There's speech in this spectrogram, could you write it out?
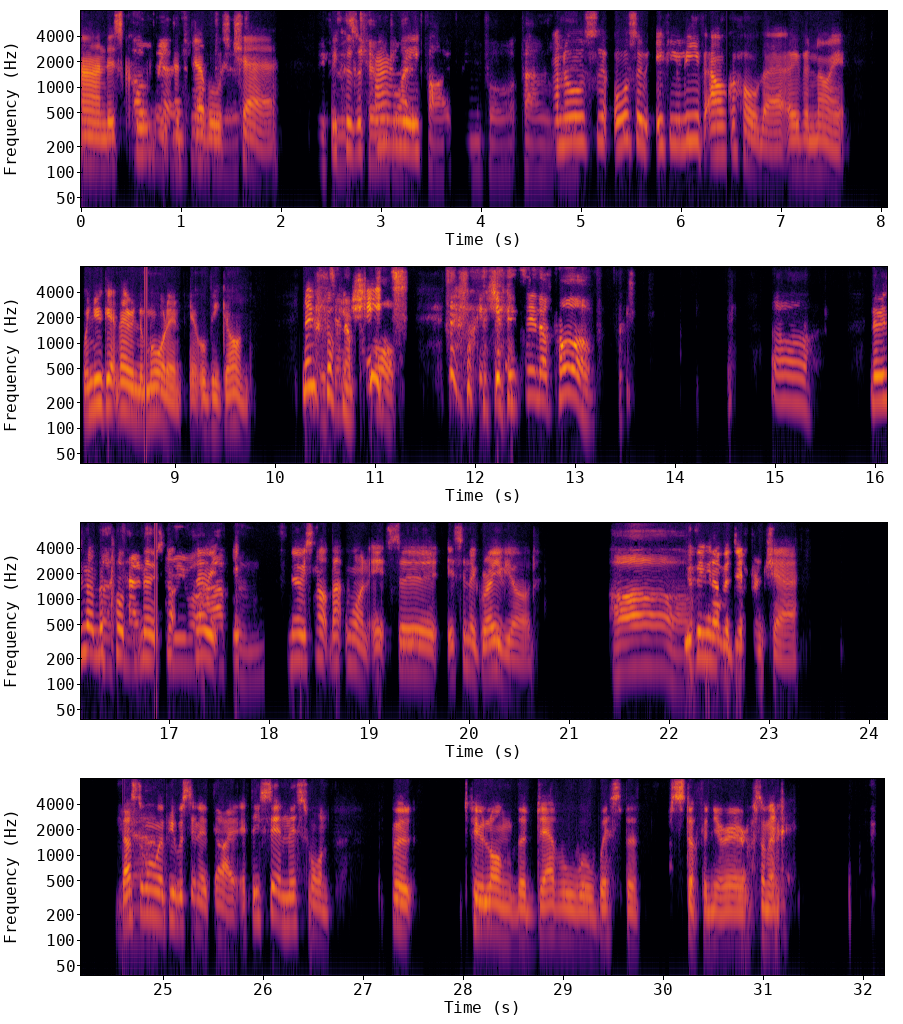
and it's called yeah, like the Devil's. Chair. Because, Because it's killed apparently- like five people, apparently. And also, also, if you leave alcohol there overnight, when you get there in the morning, it will be gone. No It's in fucking shit. No fucking shit. it's in a pub. Oh, no, it's not the That's pub. No, it's not. No, it, it- no, it's not that one. It's a, it's in a graveyard. Oh, You're thinking of a different chair. That's the one where people sit and die. If they sit in this one for too long, the devil will whisper stuff in your ear or something.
